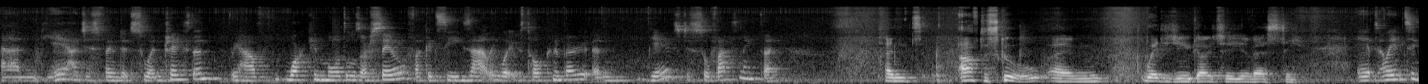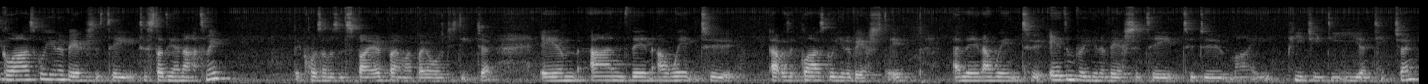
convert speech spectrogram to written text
And yeah, I just found it so interesting. We have working models ourselves. I could see exactly what he was talking about, and yeah, it's just so fascinating. And after school, um, where did you go to university? Um, so I went to Glasgow University to study anatomy because I was inspired by my biology teacher. Um, and then I went to, that was at Glasgow University, and then I went to Edinburgh University to do my PGDE in teaching.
